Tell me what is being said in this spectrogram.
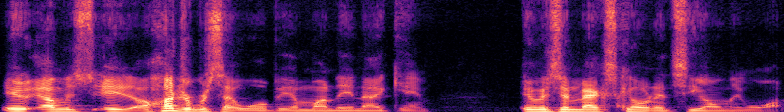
It, I'm it 100% will be a Monday night game. It was in Mexico, and it's the only one.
